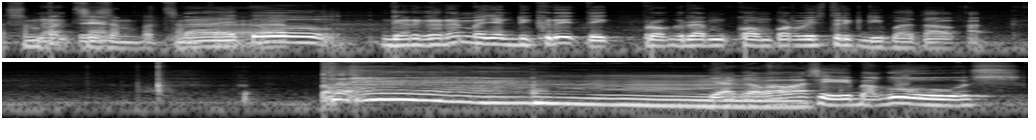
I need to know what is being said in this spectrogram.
sempet Nah, sih, ternyata- sempet, Nah sempet. itu gara-gara banyak dikritik program kompor listrik dibatalkan. Hmm. Ya nggak apa-apa sih, bagus.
